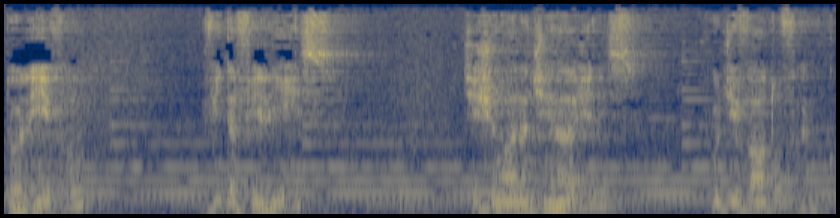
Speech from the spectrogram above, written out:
do livro Vida Feliz de Joana de Ângeles, por Divaldo Franco.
